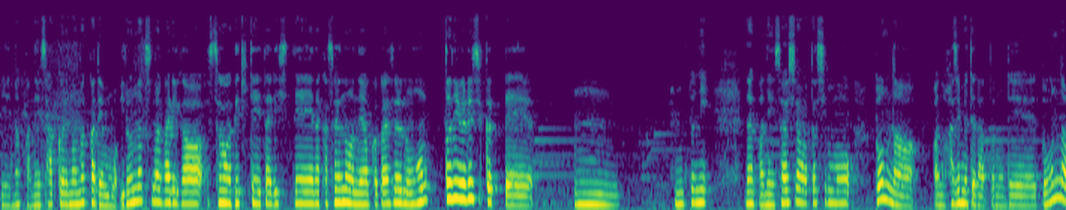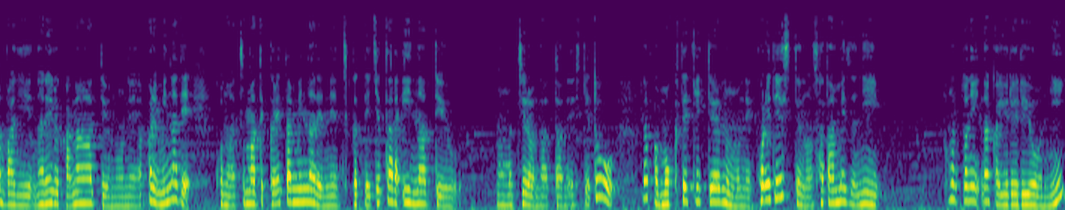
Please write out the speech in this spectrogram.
う。でなんかねサークルの中でもいろんなつながりがそうできていたりしてなんかそういうのをねお伺いするのも本当に嬉しくってうん。本当になんかね最初は私もどんなあの初めてだったのでどんな場になれるかなっていうのをねやっぱりみんなでこの集まってくれたみんなでね作っていけたらいいなっていうのはもちろんだったんですけどなんか目的っていうのもねこれですっていうのを定めずに本当になんか揺れるように、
